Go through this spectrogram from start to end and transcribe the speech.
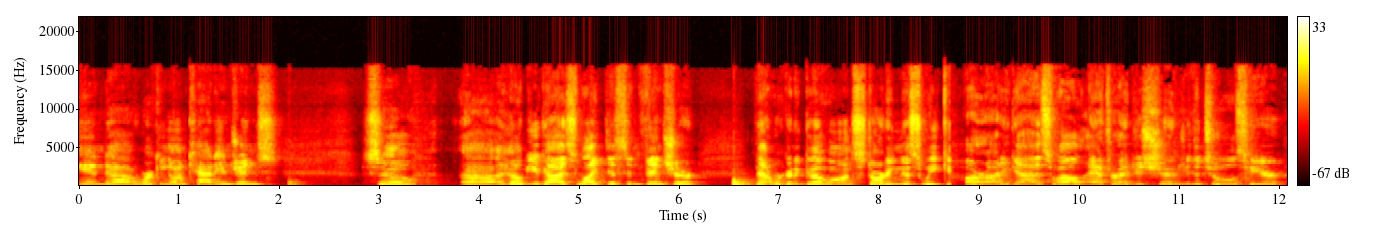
and uh, working on cat engines. So uh, I hope you guys like this adventure that we're going to go on starting this week. Alrighty guys, well after I just showed you the tools here,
